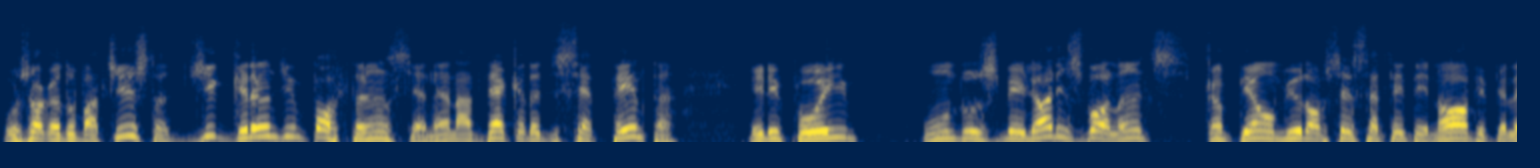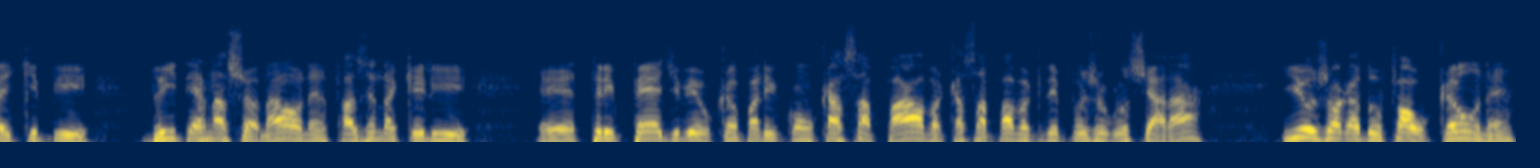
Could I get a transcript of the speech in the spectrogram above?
o jogador Batista, de grande importância, né? Na década de 70, ele foi um dos melhores volantes, campeão 1979 pela equipe do Internacional, né? Fazendo aquele é, tripé de meio campo ali com o Caçapava, Caçapava que depois jogou Ceará, e o jogador Falcão, né?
